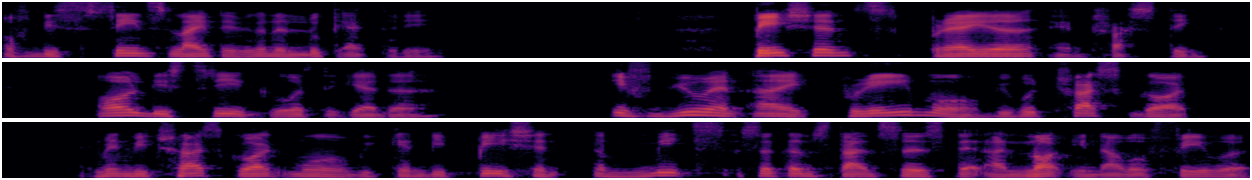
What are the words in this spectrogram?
of this saint's life that we're going to look at today patience, prayer, and trusting. All these three go together if you and I pray more, we would trust God. And when we trust God more, we can be patient amidst circumstances that are not in our favor,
